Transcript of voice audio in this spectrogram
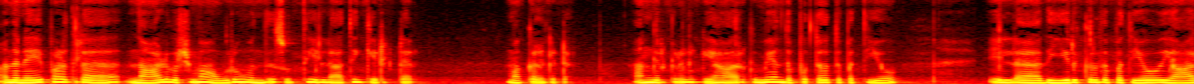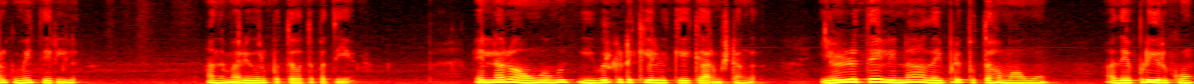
அந்த நேபாளத்தில் நாலு வருஷமாக அவரும் வந்து சுற்றி எல்லாத்தையும் கேட்டுக்கிட்டார் மக்கள்கிட்ட. அங்கே இருக்கிறவங்களுக்கு யாருக்குமே அந்த புத்தகத்தை பற்றியோ இல்லை அது இருக்கிறத பற்றியோ யாருக்குமே தெரியல. அந்த மாதிரி ஒரு புத்தகத்தை பற்றியே எல்லோரும் அவங்கவுங்க இவர்கிட்ட கேள்வி கேட்க ஆரம்பிச்சிட்டாங்க. எழுத்தே இல்லைன்னா அதை எப்படி புத்தகமாகும் அது எப்படி இருக்கும்?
